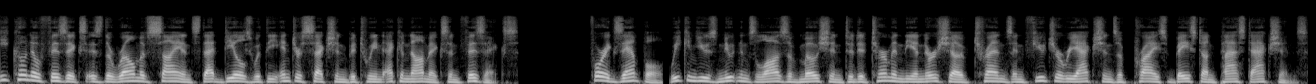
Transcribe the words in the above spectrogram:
Econophysics is the realm of science that deals with the intersection between economics and physics. For example, we can use Newton's laws of motion to determine the inertia of trends and future reactions of price based on past actions.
